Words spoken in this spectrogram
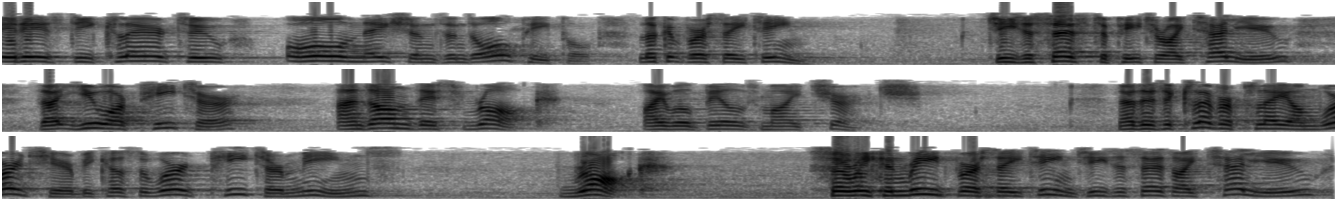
It is declared to all nations and all people. Look at verse 18. Jesus says to Peter, I tell you that you are Peter, and on this rock I will build my church now there's a clever play on words here because the word Peter means rock. So we can read verse 18. Jesus says, I tell you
